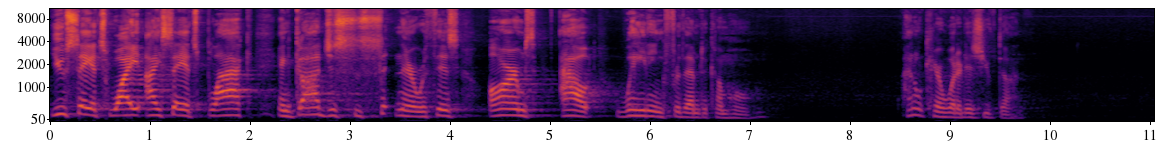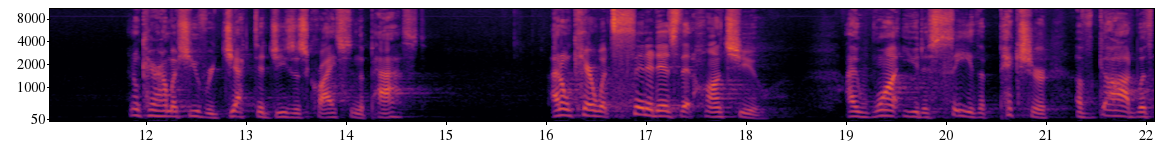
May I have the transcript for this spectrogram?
You say it's white, I say it's black. And God just is sitting there with his arms out, waiting for them to come home. I don't care what it is you've done. I don't care how much you've rejected Jesus Christ in the past. I don't care what sin it is that haunts you. I want you to see the picture of God with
